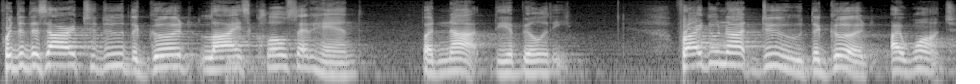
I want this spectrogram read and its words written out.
For the desire to do the good lies close at hand, but not the ability. For I do not do the good I want,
